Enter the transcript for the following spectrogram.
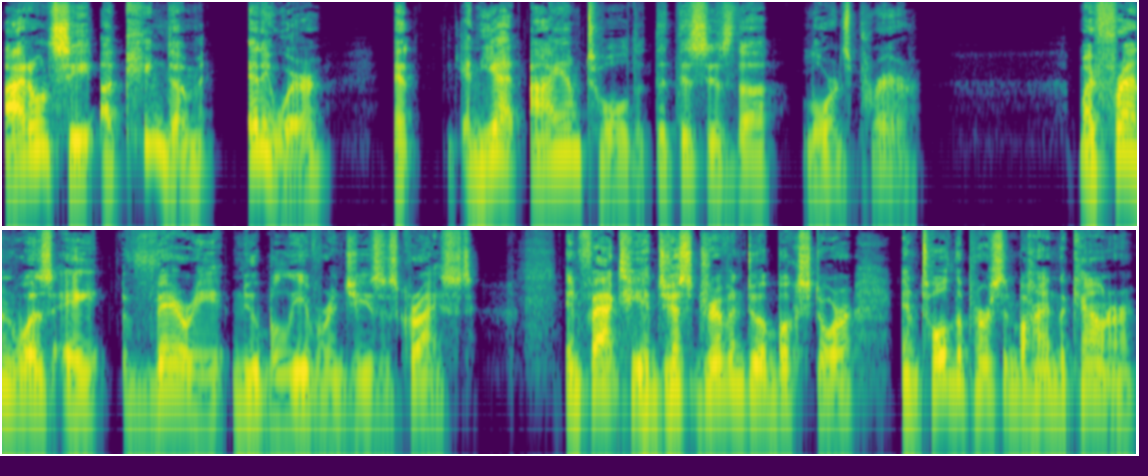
I don't see a kingdom anywhere. And, yet I am told that this is the Lord's Prayer. My friend was a very new believer in Jesus Christ. In fact, he had just driven to a bookstore and told the person behind the counter,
